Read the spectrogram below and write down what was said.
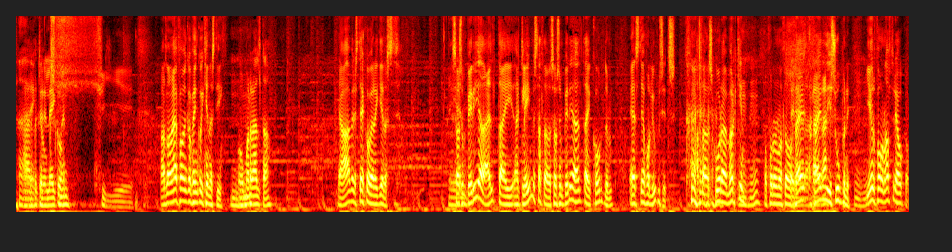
Það er er eitthvað Shit. Allan F-fáinga fengu að kynast í Ómar er elda. Já, það verðist eitthvað að vera að gerast. Sá sem byrjaði að elda í Það gleymist alltaf að sá sem byrjaði að elda í kórnum Er Stefán Ljúbisits Alltaf að skoraði mörkin. Og fór hann alltaf að hræði í súpunni. Ég vil fá hann aftur í áká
